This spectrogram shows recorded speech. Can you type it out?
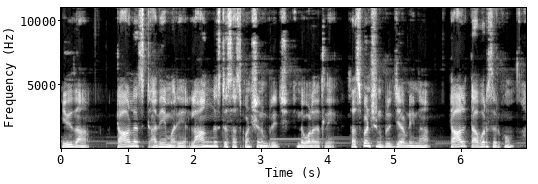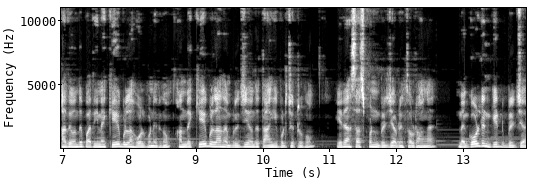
இதுதான் டாலஸ்ட் அதே மாதிரி லாங்கஸ்ட் சஸ்பென்ஷன் பிரிட்ஜ் இந்த உலகத்துலேயே. சஸ்பென்ஷன் பிரிட்ஜ் அப்படின்னா டால் டவர்ஸ் இருக்கும். அது வந்து பார்த்தீங்கன்னா கேபிளாக ஹோல்ட் பண்ணியிருக்கும் அந்த கேபிளாக அந்த பிரிட்ஜை வந்து தாங்கி பிடிச்சிட்டு இருக்கும் இதான் சஸ்பெண்ட் பிரிட்ஜ் அப்படின்னு சொல்கிறாங்க இந்த கோல்டன் கேட் பிரிட்ஜை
